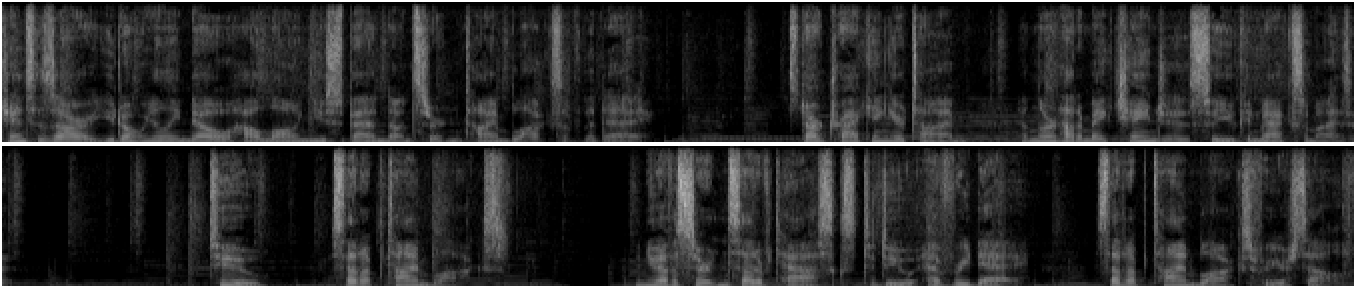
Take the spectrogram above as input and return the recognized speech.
Chances are you don't really know how long you spend on certain time blocks of the day. Start tracking your time and learn how to make changes so you can maximize it. 2. Set up time blocks. When you have a certain set of tasks to do every day, set up time blocks for yourself.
